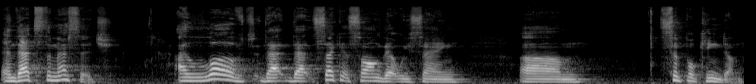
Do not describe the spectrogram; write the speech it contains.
And that's the message. I loved that, that second song that we sang, um, Simple Kingdom.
